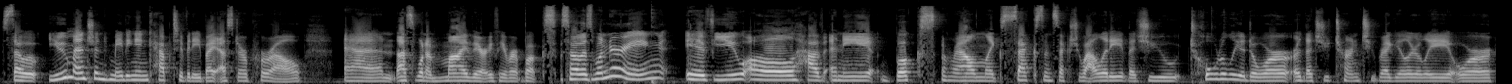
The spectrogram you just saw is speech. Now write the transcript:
So, you mentioned Mating in Captivity by Esther Perel, and that's one of my very favorite books. So, I was wondering if you all have any books around like sex and sexuality that you totally adore or that you turn to regularly or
